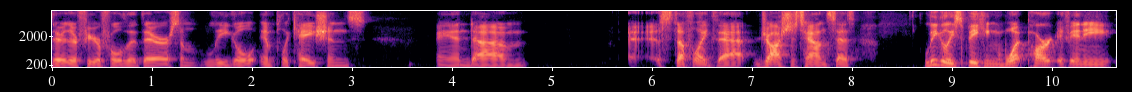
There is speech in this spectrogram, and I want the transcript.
They're they're fearful that there are some legal implications and um, eh, stuff like that. Josh's Town says legally speaking, what part, if any,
